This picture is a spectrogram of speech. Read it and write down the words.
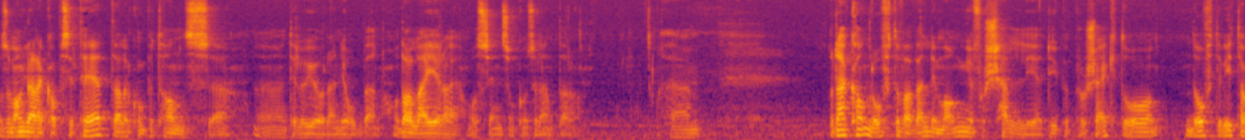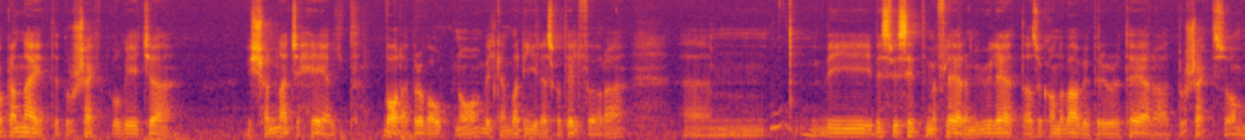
og så mangler de kapasitet eller kompetanse eh, til å gjøre den jobben. Og da leier de oss inn som konsulenter. Eh, og Der kan det ofte være veldig mange forskjellige typer prosjekt. Og det er ofte vi takker nei til prosjekt hvor vi ikke vi skjønner ikke helt hva de prøver å oppnå, hvilken verdi de skal tilføre. Um, vi, hvis vi sitter med flere muligheter, så kan det være vi prioriterer et prosjekt som,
